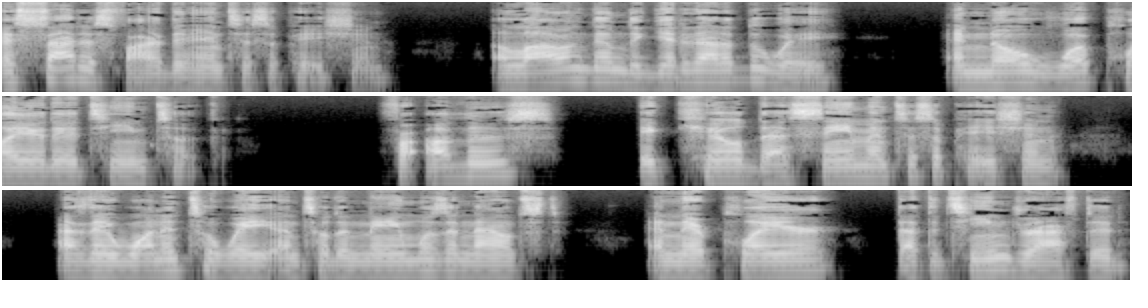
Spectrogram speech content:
it satisfied their anticipation, allowing them to get it out of the way and know what player their team took. For others, it killed that same anticipation as they wanted to wait until the name was announced and their player that the team drafted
